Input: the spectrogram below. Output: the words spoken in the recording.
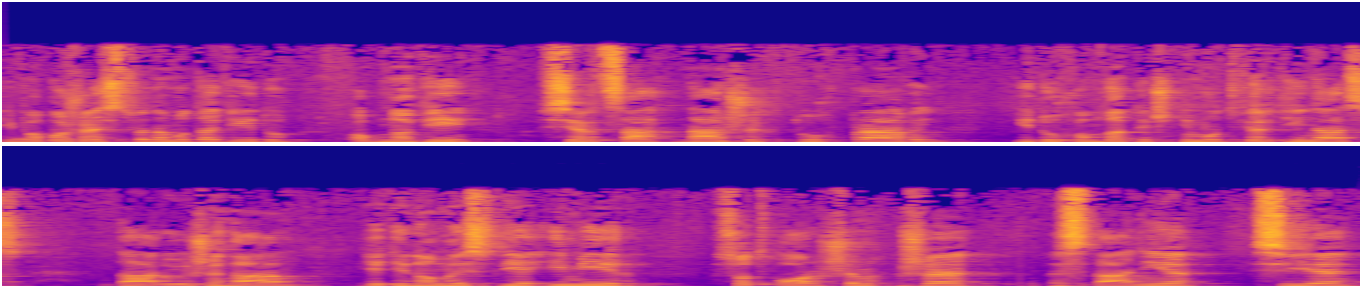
и по божественному Давиду обнови в сердцах наших дух правый, и Духом Владычнему утверди нас, даруй же нам единомыслие и мир, сотворшим же здание сие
